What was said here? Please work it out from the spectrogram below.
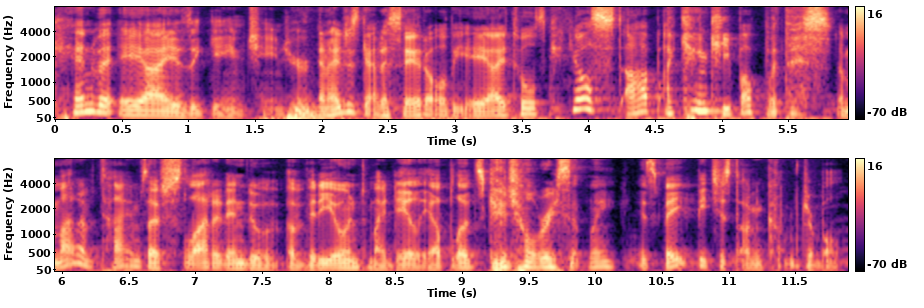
Canva AI is a game changer. And I just gotta say to all the AI tools, can y'all stop? I can't keep up with this. The amount of times I've slotted into a video into my daily upload schedule recently, it's made me just uncomfortable.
